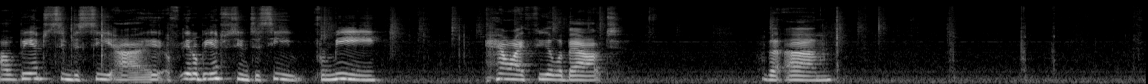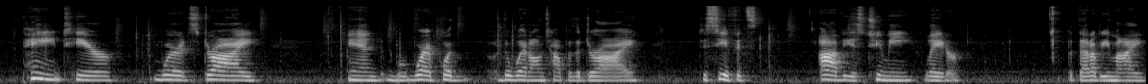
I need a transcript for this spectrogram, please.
I'll be interesting to see. Uh, it'll be interesting to see for me how I feel about the um, paint here where it's dry and where I put the wet on top of the dry to see if it's obvious to me later. But that'll be my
